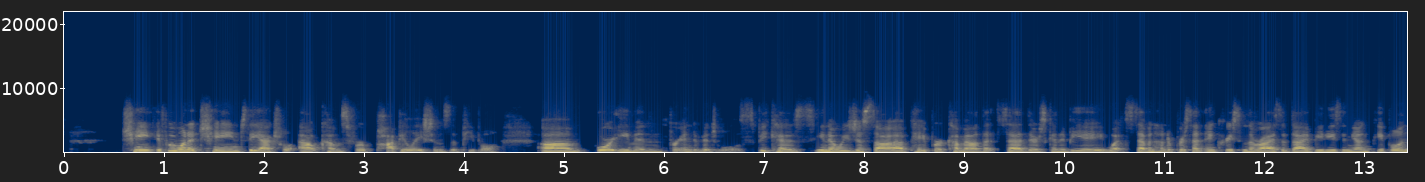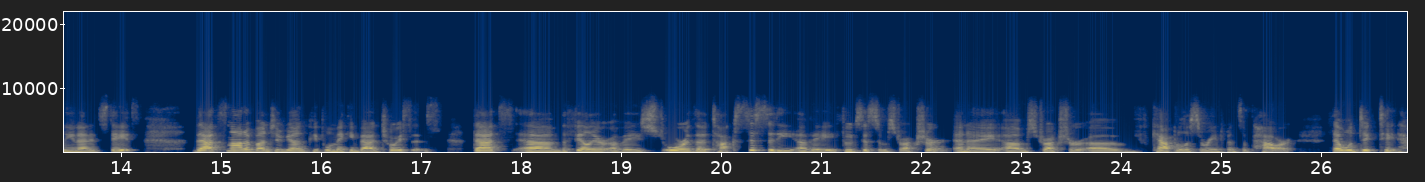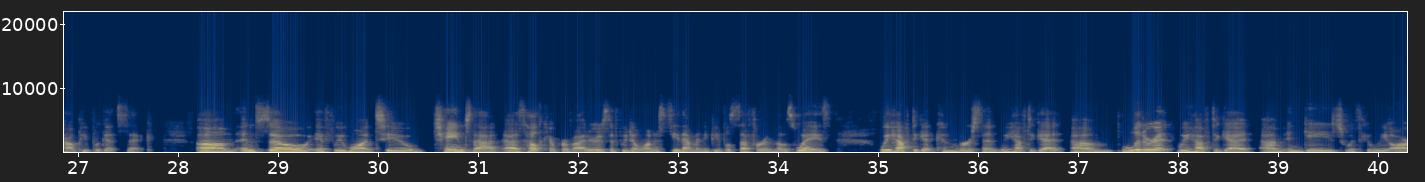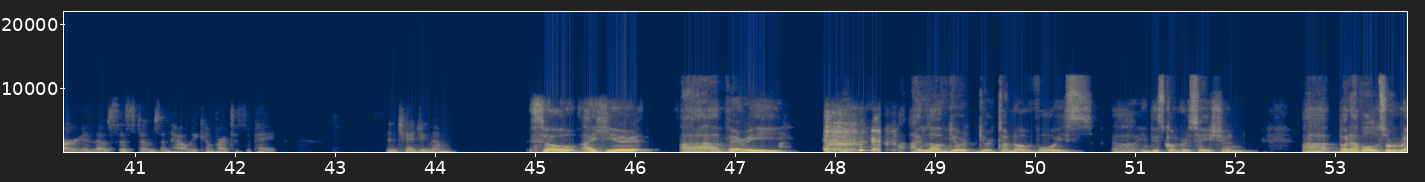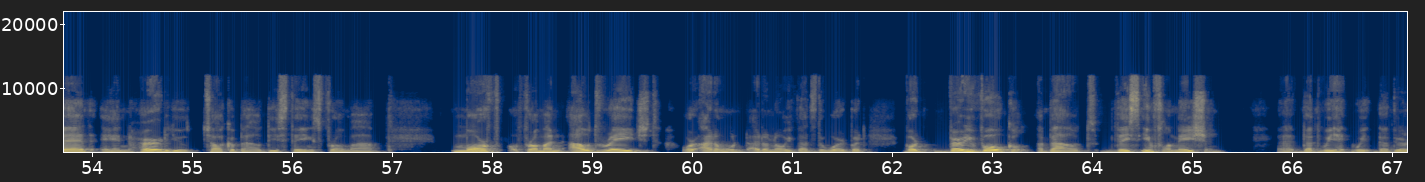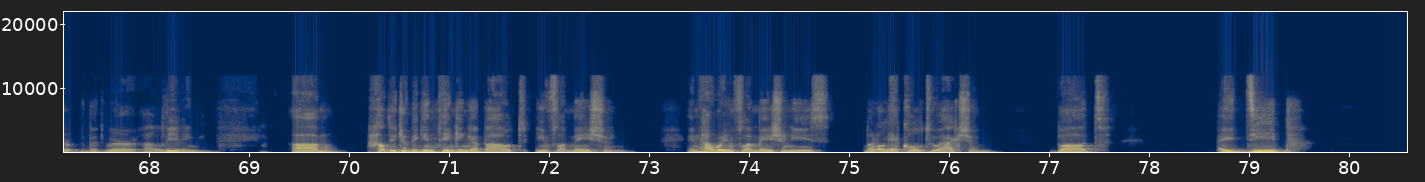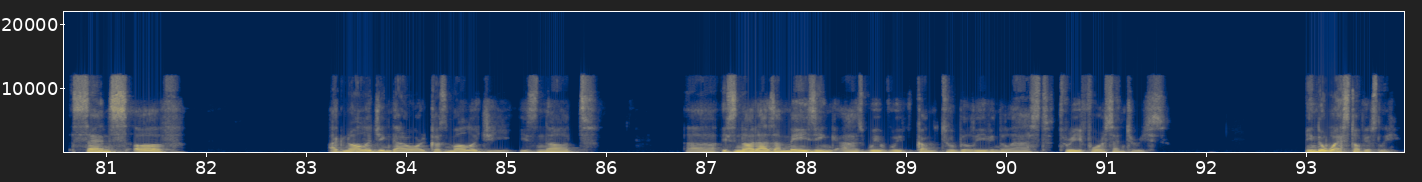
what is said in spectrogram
change, if we want to change the actual outcomes for populations of people um, or even for individuals because you know we just saw a paper come out that said there's going to be a what 700% increase in the rise of diabetes in young people in the united states. That's not a bunch of young people making bad choices. That's um, the failure of a or the toxicity of a food system structure and a um, structure of capitalist arrangements of power that will dictate how people get sick um, and so, if we want to change that as healthcare providers, if we don't want to see that many people suffer in those ways, we have to get conversant, we have to get um, literate, we have to get um, engaged with who we are in those systems and how we can participate in changing them. So, I hear a very, I love your, your tone of voice uh, in this conversation. Uh, but I've also read and heard you talk about these things from uh, more f- from an outraged or I don't I don't know if that's the word, but but very vocal about this inflammation uh, that we, we that we're that we're uh, living. Um, how did you begin thinking about inflammation, and how inflammation is not only a call to action, but a deep sense of acknowledging that our cosmology is not uh, is not as amazing as we, we've come to believe in the last three, four centuries. In the West, obviously.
